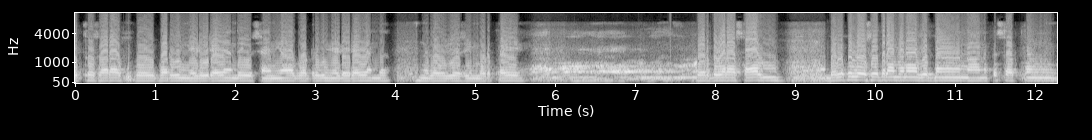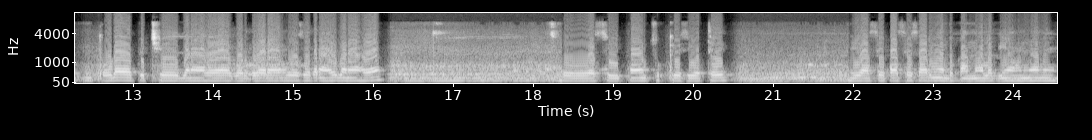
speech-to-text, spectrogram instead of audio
ਇੱਥੋਂ ਸਾਰਾ ਫਿਰੋਜ਼ਪੁਰ ਵੀ ਨੇੜੇ ਰਹਿ ਜਾਂਦੇ, ਹੁਸੈਨੀ ਵਾਲਾ ਬਾਰਡਰ ਵੀ ਨੇੜੇ ਰਹਿ ਜਾਂਦਾ। ਲਓ ਜੀ ਅਸੀਂ ਮੁੜ ਪਏ। ਗੁਰਦੁਆਰਾ ਸਾਹਿਬ ਨੂੰ ਬਿਲਕੁਲ ਉਸੇ ਤਰ੍ਹਾਂ ਬਣਿਆ ਜਿੱਦਾਂ ਨਾਨਕ ਨਾਨਕਸਰ ਤੋਂ ਥੋੜਾ ਪਿੱਛੇ ਬਣਿਆ ਹੋਇਆ ਗੁਰਦੁਆਰਾ, ਉਸੇ ਤਰ੍ਹਾਂ ਇਹ ਬਣਿਆ ਹੋਇਆ। ਸੋ ਅਸੀਂ ਪਹੁੰਚ ਚੁੱਕੇ ਸੀ ਉੱਥੇ। ਇਹ ਆਸੇ-ਪਾਸੇ ਸਾਰੀਆਂ ਦੁਕਾਨਾਂ ਲੱਗੀਆਂ ਹੋਈਆਂ ਨੇ।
